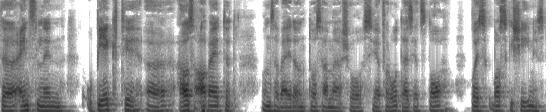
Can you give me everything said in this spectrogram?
der einzelnen Objekte äh, ausarbeitet und so weiter. Und da sind wir schon sehr froh, dass jetzt da alles, was geschehen ist.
